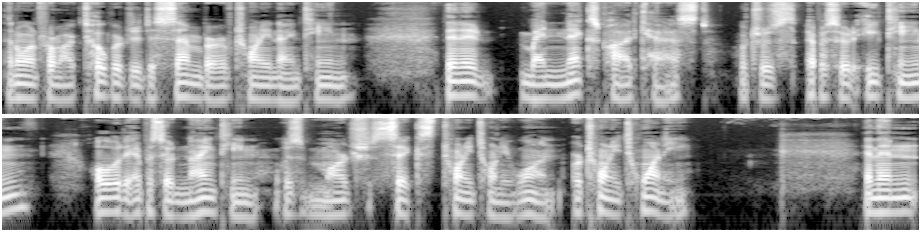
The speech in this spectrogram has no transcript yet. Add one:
Then it went from October to December of 2019. Then it my next podcast which was episode 18, all the way to episode 19 was March 6, 2021, or 2020. And then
